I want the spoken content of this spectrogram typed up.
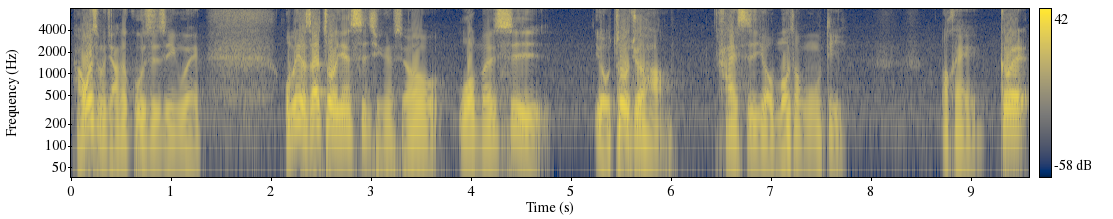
好，为什么讲这故事？是因为我们有在做一件事情的时候，我们是有做就好，还是有某种目的？OK，各位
